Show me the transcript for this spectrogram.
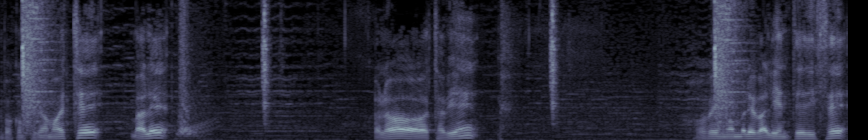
Pues confirmamos este Vale Color, está bien. Joven, hombre, valiente, dice.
